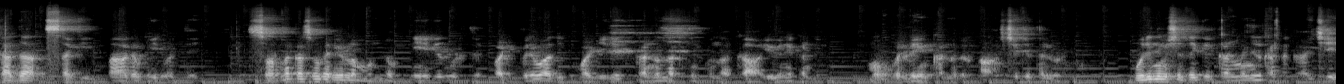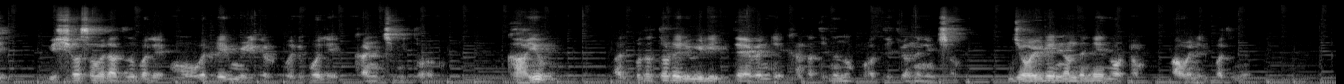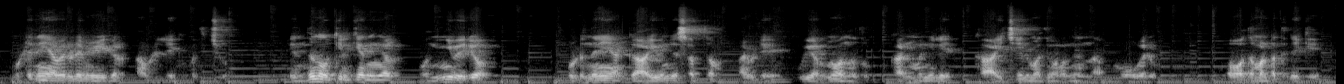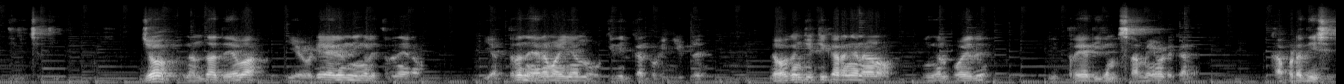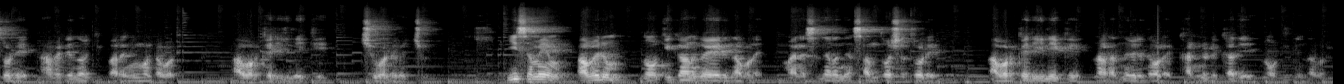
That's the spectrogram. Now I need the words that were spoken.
കഥ സഖി ഭാഗം ഇരുപത്തി. സ്വർണക്കസവ് കരയുള്ള മുണ്ടും നേരിയത് കൊടുത്ത് പഠിപ്പുരവാദി വഴിയിലെ കണ്ണു നടത്തി നിൽക്കുന്ന കായുവിനെ കണ്ട് മൂവരുടെയും കണ്ണുകൾ ആശ്ചര്യത്താൽ വിടുന്നു ഒരു നിമിഷത്തേക്ക് കൺമുന്നിൽ കണ്ട കാഴ്ചയിൽ വിശ്വാസം വരാത്തതുപോലെ മൂവരുടെയും മിഴികൾ ഒരുപോലെ കൺചിമ്മി തുറന്നു. കായു അത്ഭുതത്തോടെ ഒരു വിളി ദേവന്റെ കണ്ടത്തിൽ നിന്നും പുറത്തേക്ക് വന്ന നിമിഷം ജോയുടെ നന്ദന്റെയും നോട്ടം അവനിൽ പതിഞ്ഞു. ഉടനെ അവരുടെ മിഴികൾ അവളിലേക്ക് പതിച്ചു. എന്തു നോക്കിയിരിക്കുക നിങ്ങൾ? ഒന്നി വരുമോ ഉടനെ ആ ഗായുവിന്റെ ശബ്ദം അവിടെ ഉയർന്നു വന്നതും കൺമുന്നിലെ കാഴ്ചയിൽ മതി നിന്ന മൂവരും ബോധമണ്ഡത്തിലേക്ക് തിരിച്ചെത്തി. ജോ നന്ദ ദേവ എവിടെയായിരുന്നു നിങ്ങൾ ഇത്ര നേരം? എത്ര നേരമായി ഞാൻ നോക്കി നിൽക്കാൻ തുടങ്ങിയിട്ട്? ലോകം ചുറ്റിക്കറങ്ങാനാണോ നിങ്ങൾ പോയത്? ഇത്രയധികം സമയമെടുക്കാൻ കപടദേശത്തോടെ അവരെ നോക്കി പറഞ്ഞുകൊണ്ടവർ അവർക്കരികിലേക്ക് ചുവട് വെച്ചു. ഈ സമയം അവരും നോക്കിക്കാണുകയായിരുന്നു അവളെ. മനസ്സ് നിറഞ്ഞ സന്തോഷത്തോടെ അവർക്കരിയിലേക്ക് നടന്നു വരുന്നവളെ കണ്ണെടുക്കാതെ നോക്കി നിന്നവർ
